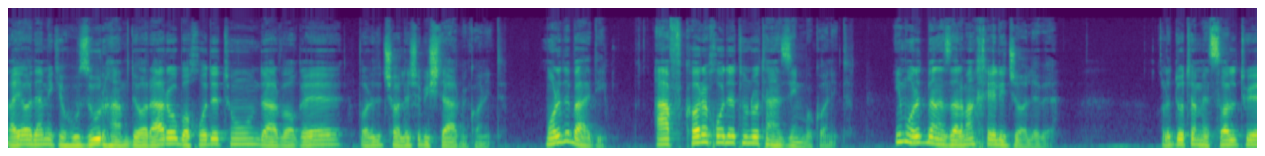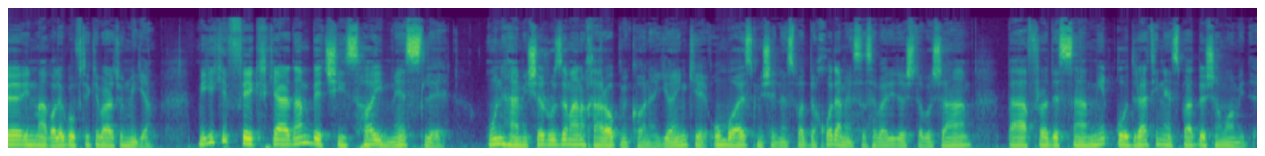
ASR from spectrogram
و یه آدمی که حضور هم داره رو با خودتون در واقع وارد چالش بیشتر می‌کنید. مورد بعدی افکار خودتون رو تنظیم بکنید. این مورد به نظر من خیلی جالبه. حالا دو تا مثال توی این مقاله گفته که براتون میگم. میگه که فکر کردن به چیزهایی مثل اون همیشه روز منو خراب می‌کنه یا اینکه اون باعث میشه نسبت به خودم احساس بدی داشته باشم به افراد سمی قدرتی نسبت به شما میده.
